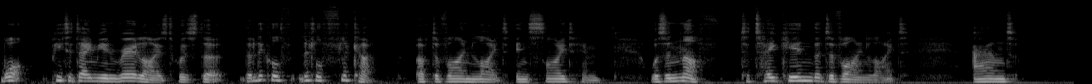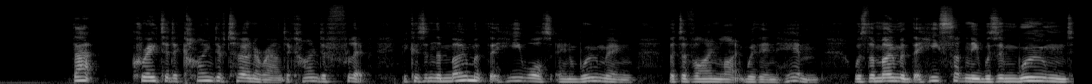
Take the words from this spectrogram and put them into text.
what Peter Damian realized was that the little little flicker of divine light inside him was enough to take in the divine light and that created a kind of turnaround, a kind of flip, because in the moment that he was enwombing the divine light within him, was the moment that he suddenly was enwombed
